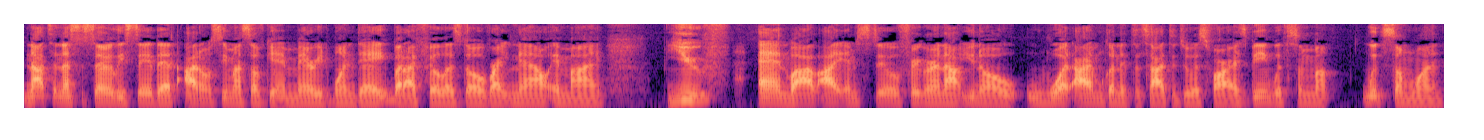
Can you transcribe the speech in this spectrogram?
Not to necessarily say that I don't see myself getting married one day, but I feel as though right now in my youth, and while I am still figuring out, you know, what I'm going to decide to do as far as being with some with someone,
